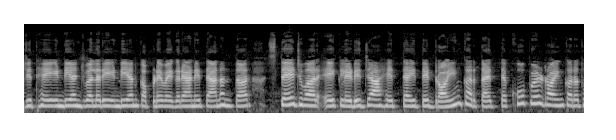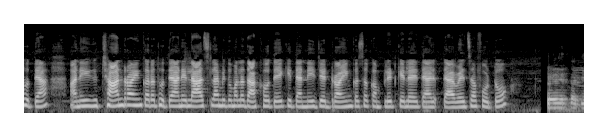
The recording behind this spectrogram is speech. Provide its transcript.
जिथे इंडियन ज्वेलरी इंडियन कपडे वगैरे आणि त्यानंतर स्टेजवर एक लेडीज ज्या आहेत त्या इथे ड्रॉइंग करतायत त्या खूप वेळ ड्रॉइंग करत होत्या आणि छान ड्रॉइंग करत होत्या आणि लास्टला मी तुम्हाला दाखवते की त्यांनी जे ड्रॉइंग कसं कंप्लीट केलंय त्या त्यावेळेचा फोटो हे बघा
